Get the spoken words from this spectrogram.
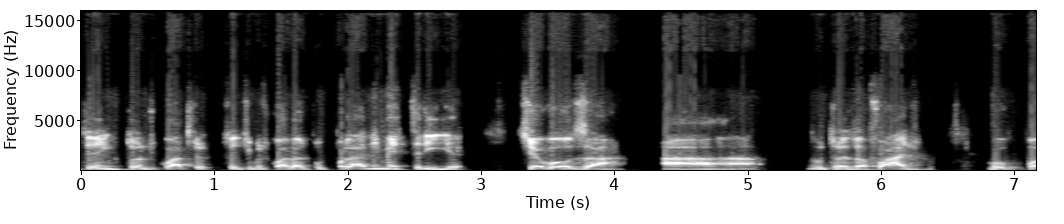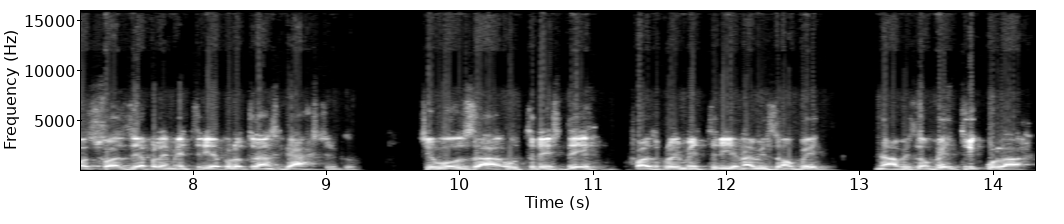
tem em torno de 4 centímetros quadrados por planimetria. Se eu vou usar a, o transofágico, vou, posso fazer a planimetria pelo transgástrico. Se eu vou usar o 3D, faço a planimetria na visão, na visão ventricular.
